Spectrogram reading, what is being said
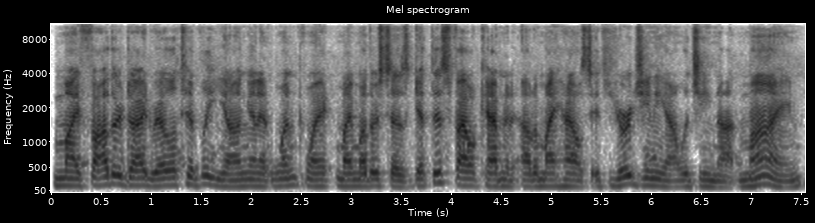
My father died relatively young and at one point my mother says get this file cabinet out of my house. It's your genealogy not mine.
